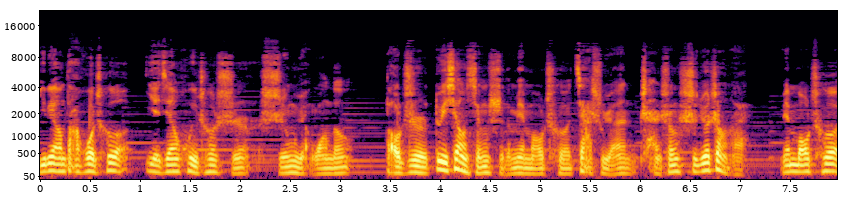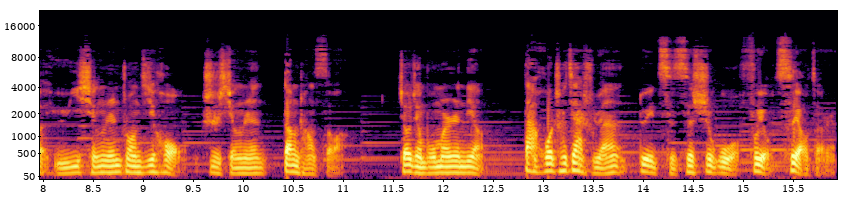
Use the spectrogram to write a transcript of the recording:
一辆大货车夜间会车时使用远光灯，导致对向行驶的面包车驾驶员产生视觉障碍，面包车与一行人撞击后，致行人当场死亡。交警部门认定。大货车驾驶员对此次事故负有次要责任，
